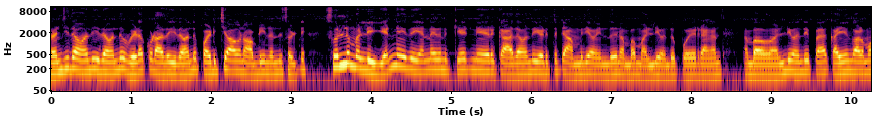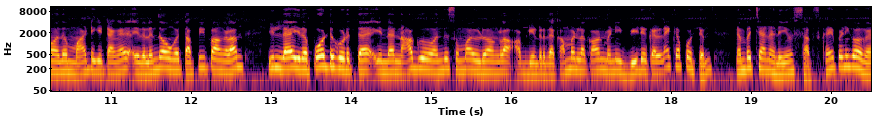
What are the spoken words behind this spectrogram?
ரஞ்சிதா வந்து இதை வந்து விடக்கூடாது இதை வந்து படிச்சு ஆகணும் அப்படின்னு வந்து சொல்லிட்டு சொல்லு மல்லி என்ன இது என்ன இதுன்னு கேட்டுனே இருக்கு. அதை வந்து எடுத்துட்டு அமைதியாக வந்து நம்ம மல்லி வந்து போயிடுறாங்க. நம்ம மல்லி வந்து இப்போ கையுங்காலமாக வந்து மாட்டிக்கிட்டாங்க. இதுலேருந்து அவங்க தப்பிப்பாங்களா? இல்லை இதை போட்டு கொடுத்த இந்த நாகு வந்து சும்மா விடுவாங்களா? அப்படின்றத கமெண்ட்டில் கமெண்ட் பண்ணி வீடியோக்கள் லைக்க போட்டு நம்ம சேனலையும் சப்ஸ்கிரைப் பண்ணிக்கோங்க.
